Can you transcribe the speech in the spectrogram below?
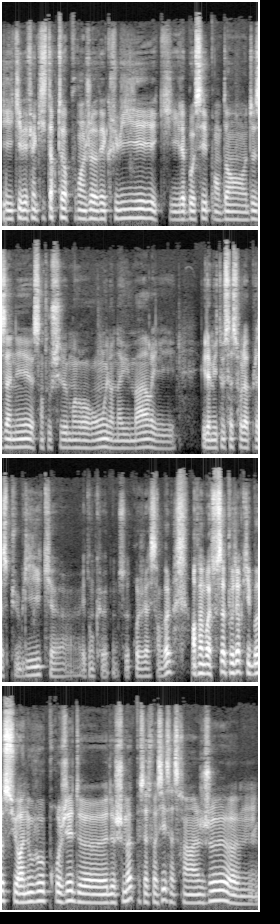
qui, qui avait fait un Kickstarter pour un jeu avec lui et qui a bossé pendant deux années sans toucher le moindre rond. Il en a eu marre il a mis tout ça sur la place publique euh, et donc euh, bon, ce projet-là s'envole. Enfin bref, tout ça pour dire qu'il bosse sur un nouveau projet de, de shmup. Cette fois-ci, ça sera un jeu. euh,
